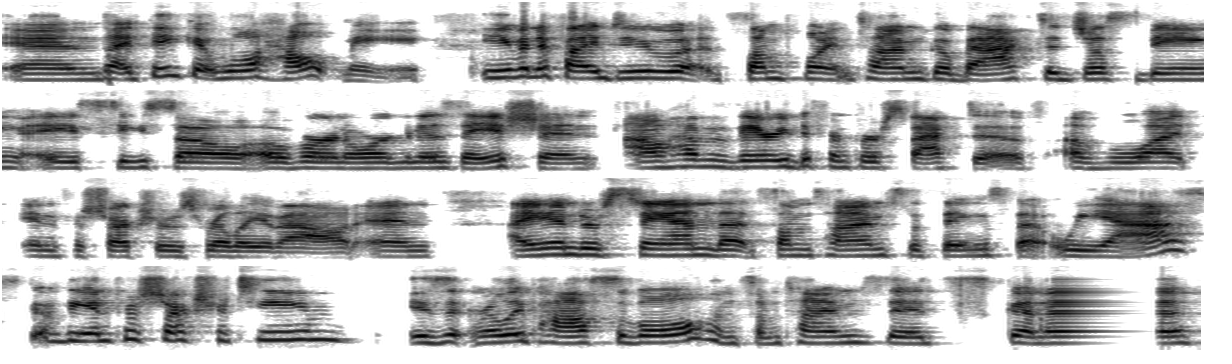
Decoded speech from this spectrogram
and I think it will help me. Even if I do at some point in time go back to just being a CISO over an organization, I'll have a very different perspective of what infrastructure is really about. And I understand that sometimes the things that we ask of the infrastructure team isn't really possible and sometimes it's going to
